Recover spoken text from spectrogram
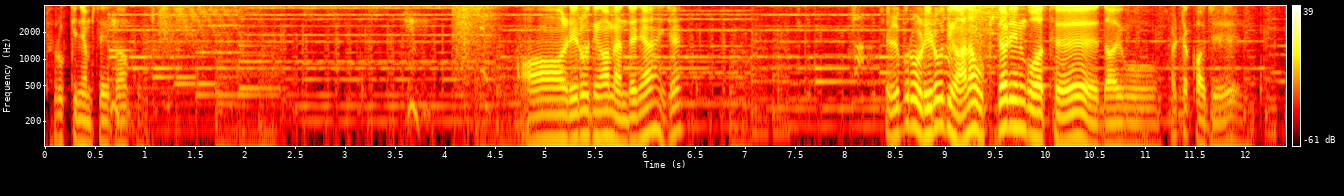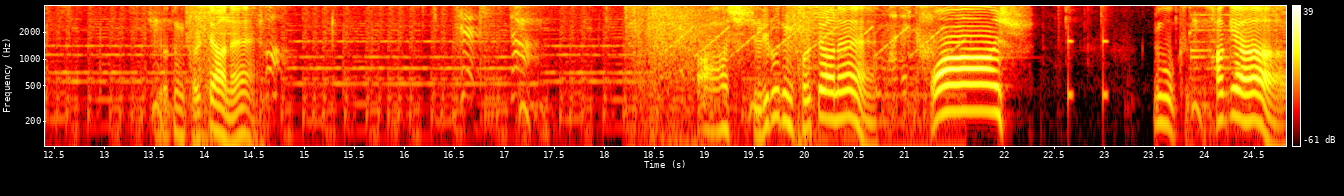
초록 기념 세이브하고. 어 리로딩 하면 안 되냐 이제? 일부러 리로딩 안 하고 기다리는 것 같아. 나 이거 할 때까지 리로딩 절대 안해. 아씨 리로딩 절대 안해. 와씨. 이거 그 사기야.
